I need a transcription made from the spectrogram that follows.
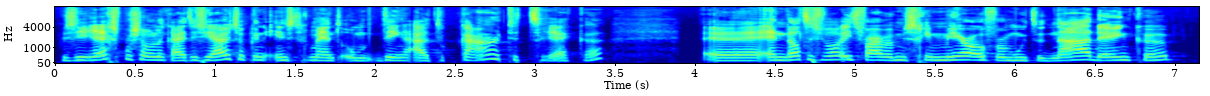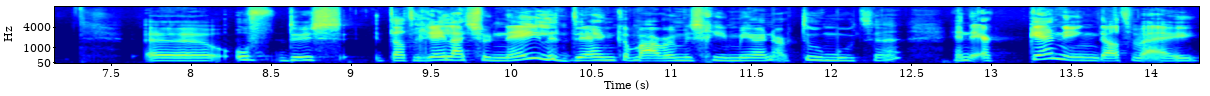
Dus die rechtspersoonlijkheid is juist ook een instrument om dingen uit elkaar te trekken. Uh, en dat is wel iets waar we misschien meer over moeten nadenken. Uh, of dus dat relationele denken waar we misschien meer naartoe moeten. En de erkenning dat wij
